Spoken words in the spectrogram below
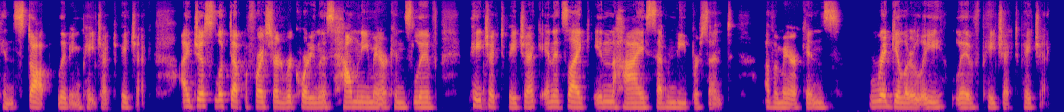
can stop living paycheck to paycheck. I just looked up before I started recording this how many Americans live paycheck to paycheck and it's like in the high 70% of Americans regularly live paycheck to paycheck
